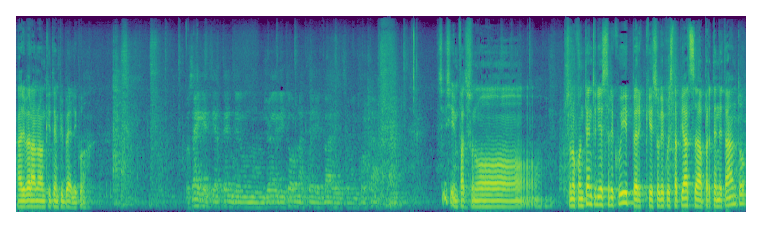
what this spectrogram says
Arriveranno anche i tempi belli qua. Lo sai che ti attende un, un giorno di ritorno a te e Bari, insomma, importante. Sì, sì, infatti sono, sono contento di essere qui perché so che questa piazza pretende tanto,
